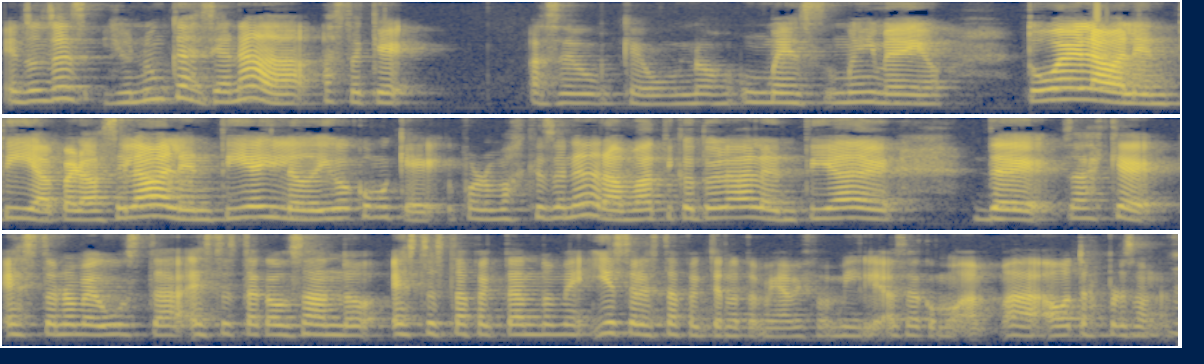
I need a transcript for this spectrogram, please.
Entonces, yo nunca decía nada hasta que hace que uno, un mes, un mes y medio, tuve la valentía, pero así la valentía, y lo digo como que, por más que suene dramático, tuve la valentía de, de ¿sabes qué? Esto no me gusta, esto está causando, esto está afectándome, y esto le está afectando también a mi familia, o sea, como a, a, otras personas.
